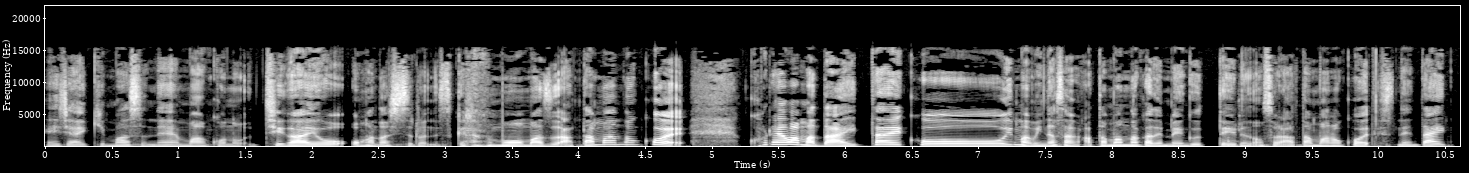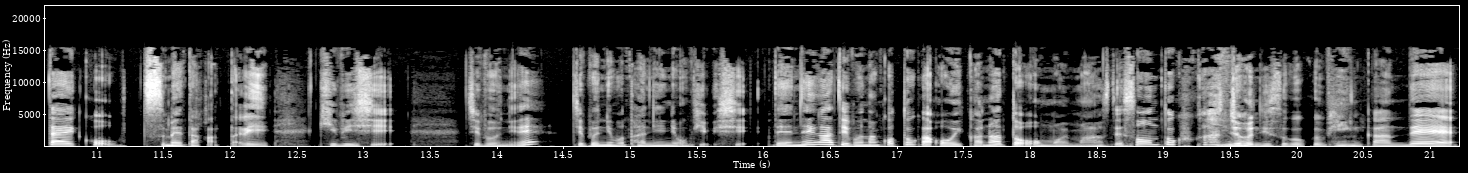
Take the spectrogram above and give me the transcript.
え、じゃあ行きますね。まあこの違いをお話しするんですけれども、まず頭の声。これはまあ大体こう、今皆さんが頭の中で巡っているの、それ頭の声ですね。大体こう、冷たかったり、厳しい。自分にね、自分にも他人にも厳しい。で、ネガティブなことが多いかなと思います。で、損得感情にすごく敏感で、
